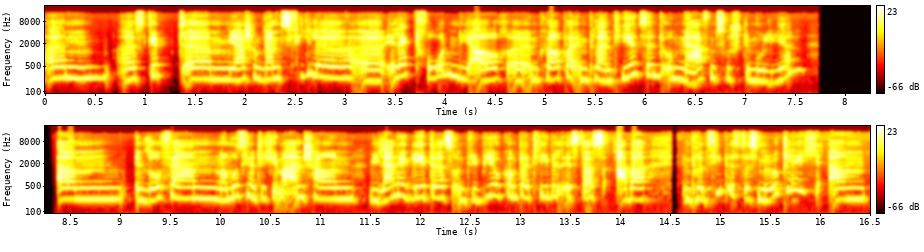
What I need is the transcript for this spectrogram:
Ähm, es gibt ähm, ja schon ganz viele äh, Elektroden, die auch äh, im Körper implantiert sind, um Nerven zu stimulieren. Ähm, insofern, man muss sich natürlich immer anschauen, wie lange geht das und wie biokompatibel ist das. Aber im Prinzip ist es möglich. Ähm,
